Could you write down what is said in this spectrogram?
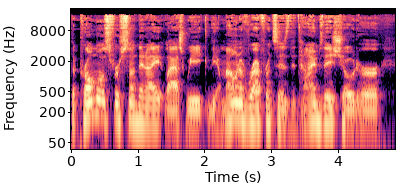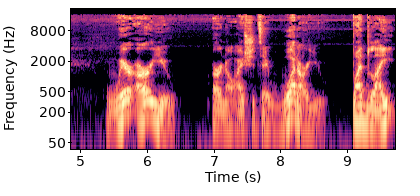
The promos for Sunday night last week, the amount of references, the times they showed her. Where are you? Or no, I should say, what are you? Bud Light?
